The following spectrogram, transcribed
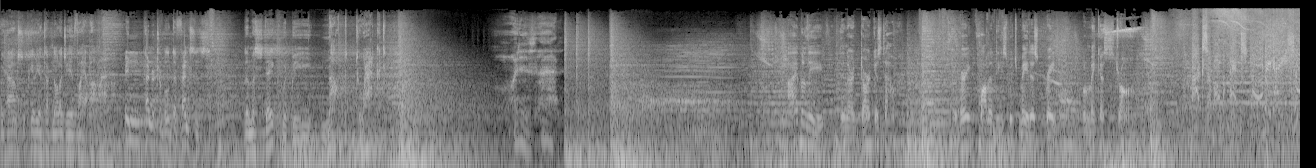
We have superior technology and firepower. Impenetrable defenses. The mistake would be not to act. What is that? I believe in our darkest hour, the very qualities which made us great will make us strong. Maximum extermination!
